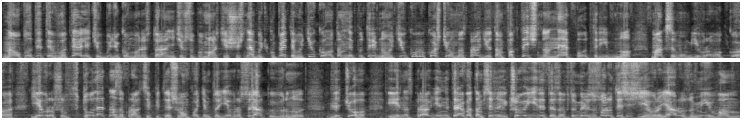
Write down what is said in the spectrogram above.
на оплатити в готелі чи в будь-якому ресторані чи в супермаркеті щось небудь купити. Готівка вам там не потрібно. Готівкових коштів вам насправді там фактично не потрібно. Максимум євро, е, євро, щоб в туалет на заправці піти, щоб вам потім то євро соляркою вернули. Для чого? І насправді не треба там сильно. Якщо ви їдете за автомобіль за 40 тисяч євро, я розумію, вам.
